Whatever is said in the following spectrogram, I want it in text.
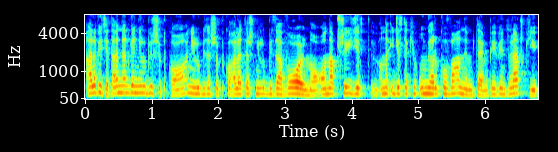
Ale wiecie, ta energia nie lubi szybko, nie lubi za szybko, ale też nie lubi za wolno. Ona przyjdzie, w, ona idzie w takim umiarkowanym tempie, więc raczki,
